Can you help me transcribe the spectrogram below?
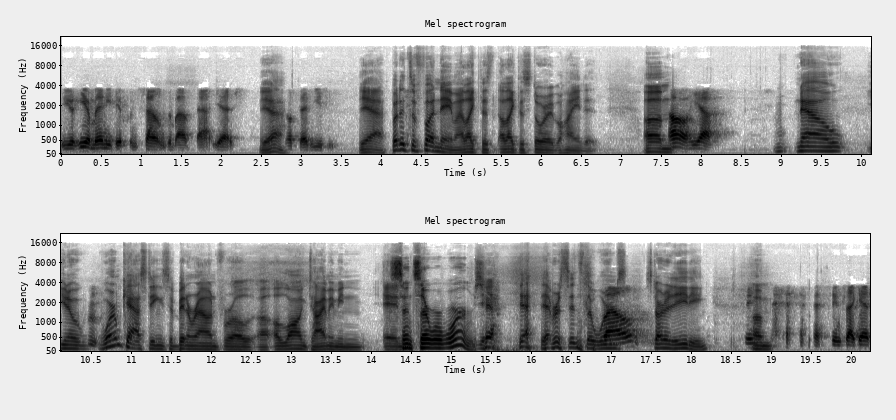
You hear many different sounds about that. Yes, Yeah. not that easy. Yeah. But it's a fun name. I like this. I like the story behind it. Um, Oh, yeah. Now, you know, Hmm. worm castings have been around for a, a, a long time. I mean, and Since there were worms. yeah, yeah, ever since the worms Well- started eating. Since, Um, since I guess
